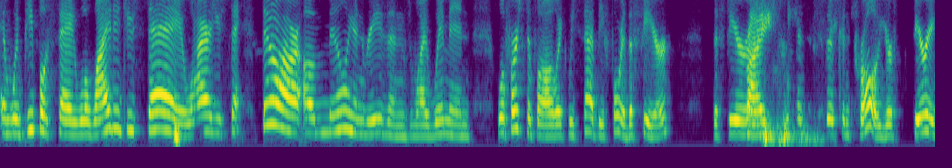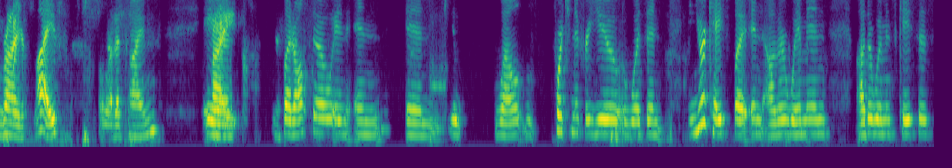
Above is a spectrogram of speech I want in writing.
and when people say, well, why did you stay? Why are you staying? There are a million reasons why women, well, first of all, like we said before, the fear, the fear, right. the control. You're fearing right. for your life a lot of times. And, right. But also in, in, in, well, fortunate for you, it wasn't in your case, but in other women, other women's cases,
